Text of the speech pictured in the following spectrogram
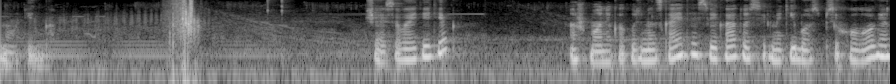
naudinga. Šiai savaitė tiek. Aš Monika Kuzminskaitė, sveikatos ir mytybos psichologė,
